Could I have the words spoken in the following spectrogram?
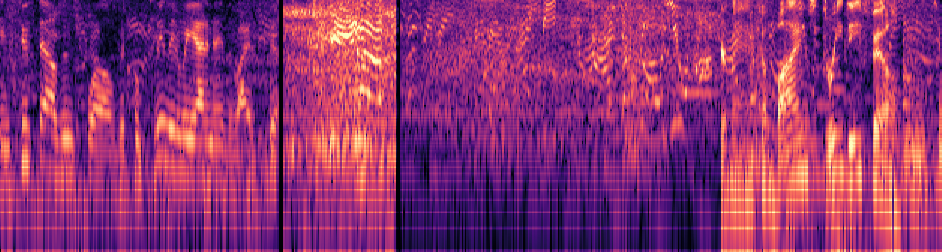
In 2012, we completely reanimated the Riot film Man combines 3D film. to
